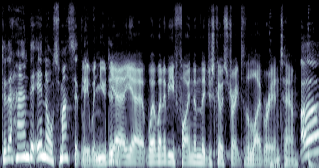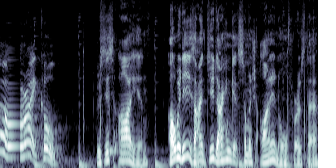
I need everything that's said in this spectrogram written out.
Did it hand it in automatically when you did yeah, it? yeah. When- Whenever you find them, they just go straight to the library in town. Oh, right, cool. Was this iron? Oh, it is. I dude, I can get so much iron ore for us now.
